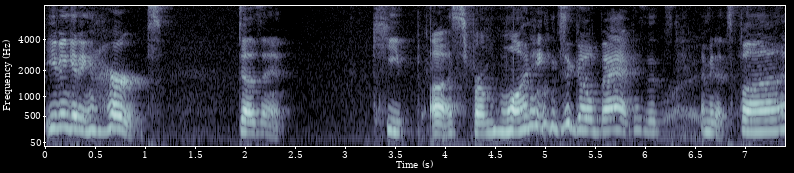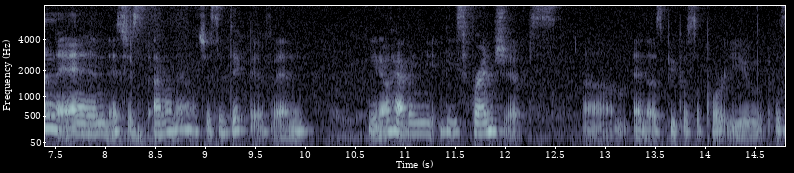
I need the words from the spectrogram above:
even getting hurt doesn't keep us from wanting to go back because it's, I mean, it's fun and it's just, I don't know, it's just addictive. And, you know, having these friendships um, and those people support you is,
